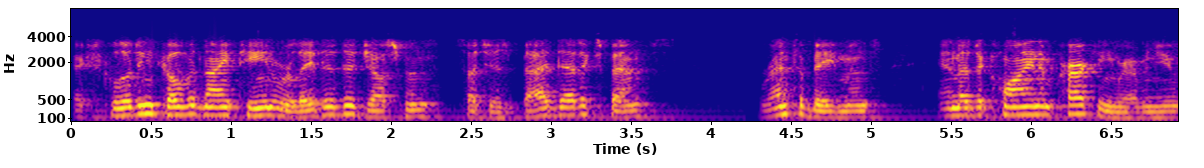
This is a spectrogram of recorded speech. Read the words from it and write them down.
Excluding COVID-19 related adjustments such as bad debt expense, rent abatements, and a decline in parking revenue,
